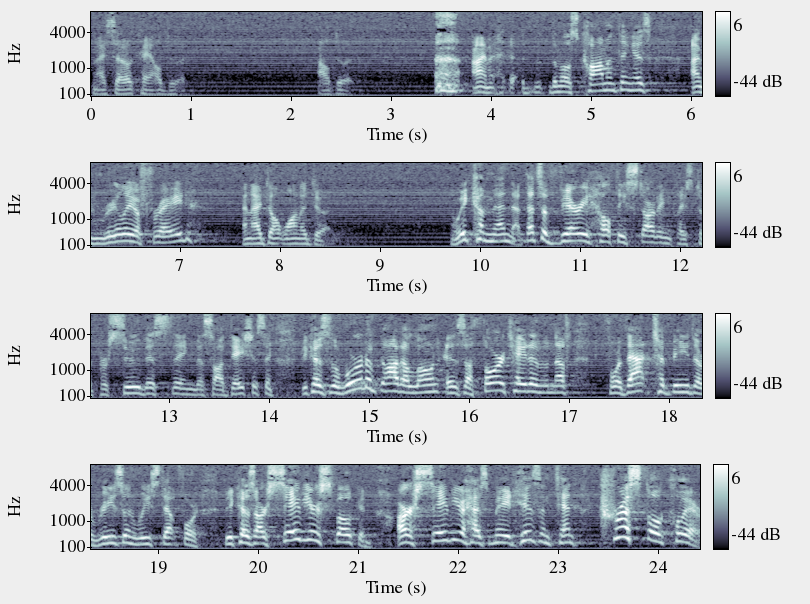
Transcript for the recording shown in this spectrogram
and I said, okay, I'll do it. I'll do it. I'm, the most common thing is, I'm really afraid, and I don't want to do it. And we commend that. That's a very healthy starting place to pursue this thing, this audacious thing, because the Word of God alone is authoritative enough for that to be the reason we step forward. Because our Savior spoken, our Savior has made His intent crystal clear.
